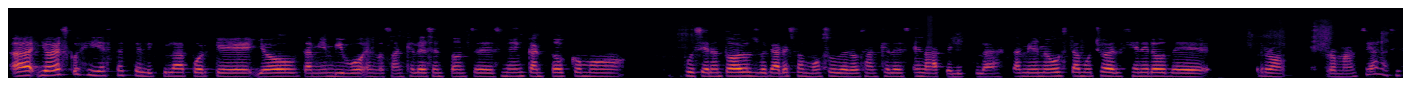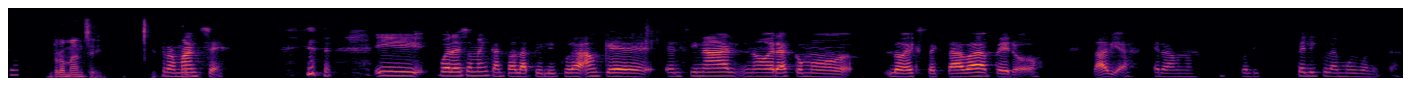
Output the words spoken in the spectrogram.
Ah, yo escogí esta película porque yo también vivo en Los Ángeles, entonces me encantó cómo pusieron todos los lugares famosos de Los Ángeles en la película. También me gusta mucho el género de romance, ¿así se Romance. Romance. y por eso me encantó la película, aunque el final no era como lo expectaba, pero todavía era una película muy bonita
